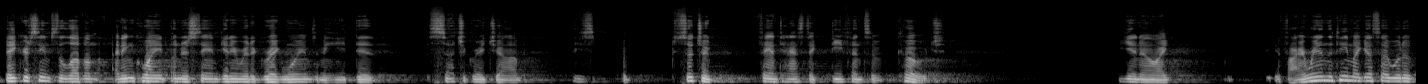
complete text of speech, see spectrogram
Baker seems to love him. I didn't quite understand getting rid of Gregg Williams. I mean, he did such a great job. He's a, such a fantastic defensive coach. You know, I if I ran the team, I guess I would have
